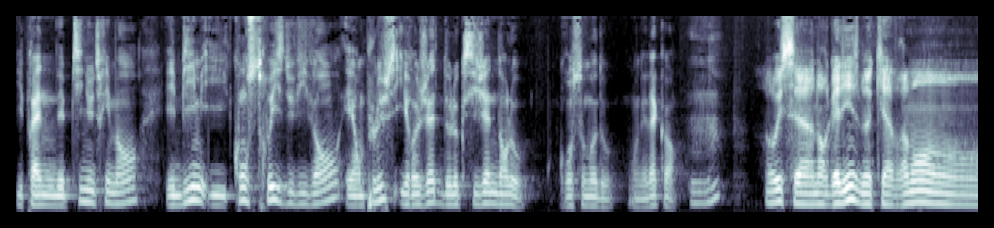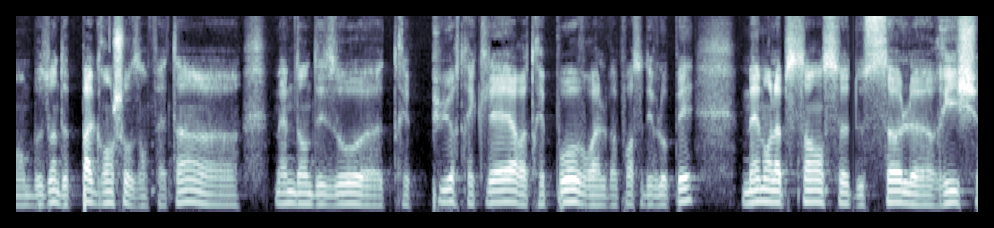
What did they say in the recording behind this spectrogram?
ils prennent des petits nutriments, et bim, ils construisent du vivant, et en plus, ils rejettent de l'oxygène dans l'eau. Grosso modo, on est d'accord. Mhm. Oui, c'est un organisme qui a vraiment besoin de pas grand-chose en fait. hein. Euh, Même dans des eaux euh, très pures, très claires, très pauvres, elle va pouvoir se développer. Même en l'absence de sol euh, riche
